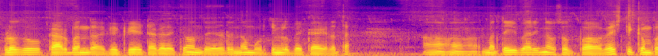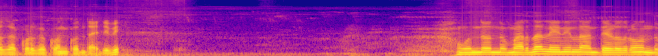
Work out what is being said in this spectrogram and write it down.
ಕೊಳೋದು ಕಾರ್ಬನ್ ಆಗಿ ಕ್ರಿಯೇಟ್ ಆಗೋದಕ್ಕೆ ಒಂದು ಎರಡರಿಂದ ಮೂರು ತಿಂಗಳು ಬೇಕಾಗಿರುತ್ತೆ. ಮತ್ತು ಈ ಬಾರಿ ನಾವು ಸ್ವಲ್ಪ ವೇಸ್ಟ್ ಕಂಪೋಸರ್ ಕೊಡಬೇಕು ಅಂದ್ಕೊತಾ ಇದ್ದೀವಿ ಒಂದೊಂದು ಮರದಲ್ಲಿ ಏನಿಲ್ಲ ಅಂತ ಹೇಳಿದ್ರು ಒಂದು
